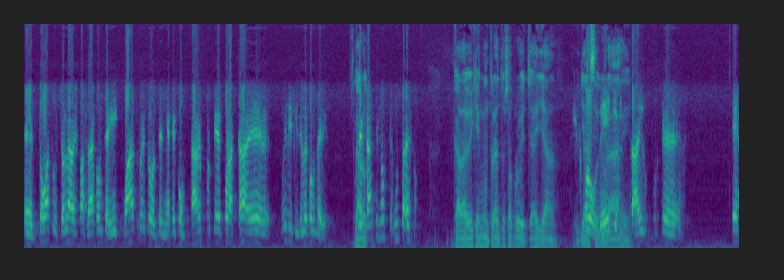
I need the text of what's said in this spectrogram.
eh, toda Asunción la vez pasada conseguí cuatro y lo tenía que comprar porque por acá es muy difícil de conseguir. Claro. casi no se gusta eso. Cada vez que encontrar, entonces aprovecha y ya, ya y traigo porque es,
